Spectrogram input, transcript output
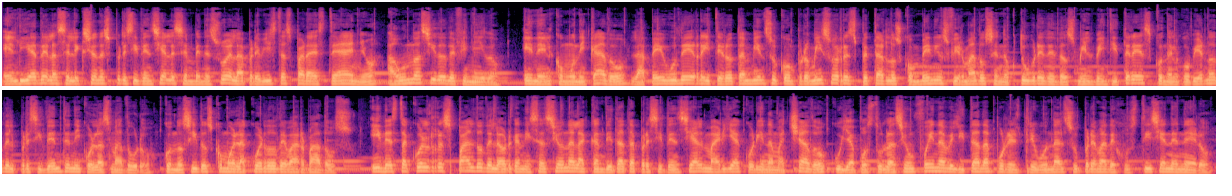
El día de las elecciones presidenciales en Venezuela previstas para este año aún no ha sido definido. En el comunicado, la PUD reiteró también su compromiso a respetar los convenios firmados en octubre de 2023 con el gobierno del presidente Nicolás Maduro, conocidos como el Acuerdo de Barbados, y destacó el respaldo de la organización a la candidata presidencial María Corina Machado, cuya postulación fue inhabilitada por el Tribunal Suprema de Justicia en enero,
